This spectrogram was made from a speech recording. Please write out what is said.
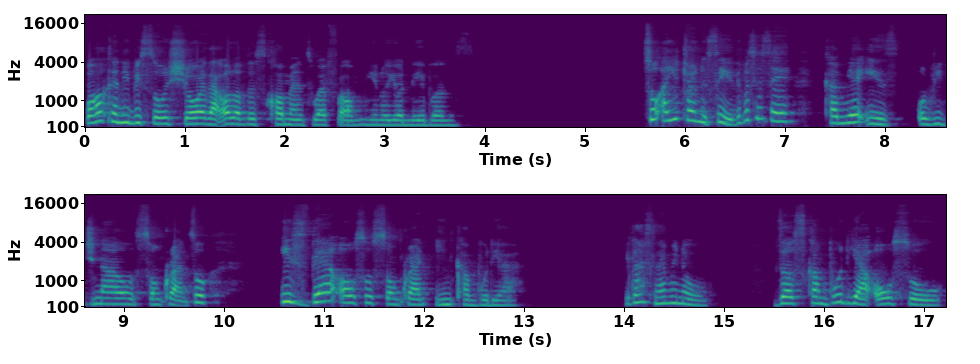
But how can you be so sure that all of those comments were from, you know, your neighbors? So are you trying to say the person say Khmer is original Songkran? So is there also Songkran in Cambodia? You guys let me know. Does Cambodia also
